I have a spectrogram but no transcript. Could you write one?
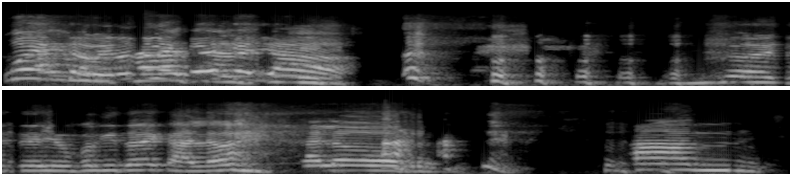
Cuéntame, no te no, un poquito de calor. Calor.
